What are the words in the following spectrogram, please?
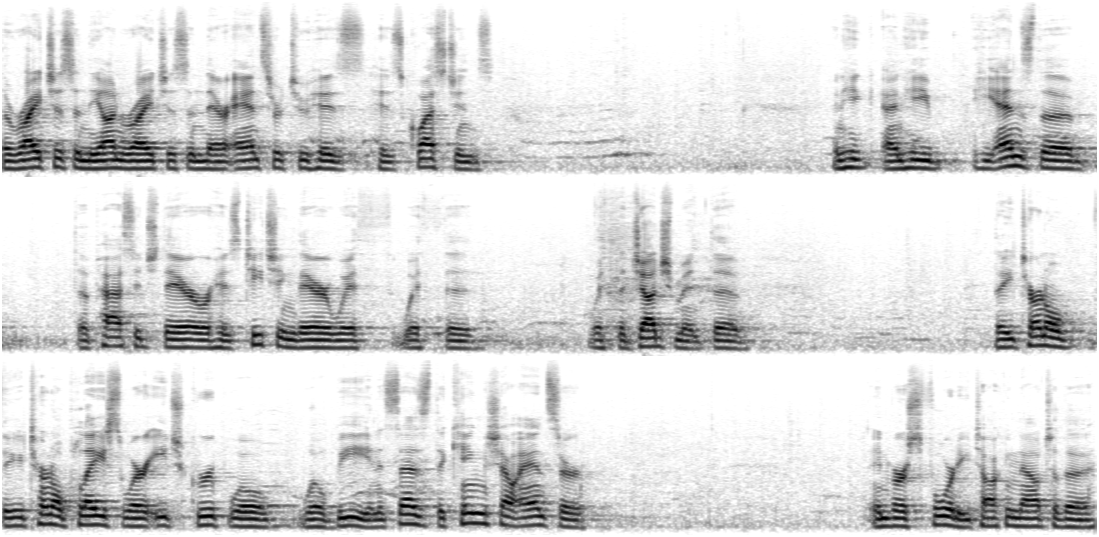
the righteous and the unrighteous and their answer to his, his questions. And he, and he, he ends the, the passage there or his teaching there with, with, the, with the judgment, the, the, eternal, the eternal place where each group will, will be. And it says, The king shall answer in verse 40, talking now to the,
